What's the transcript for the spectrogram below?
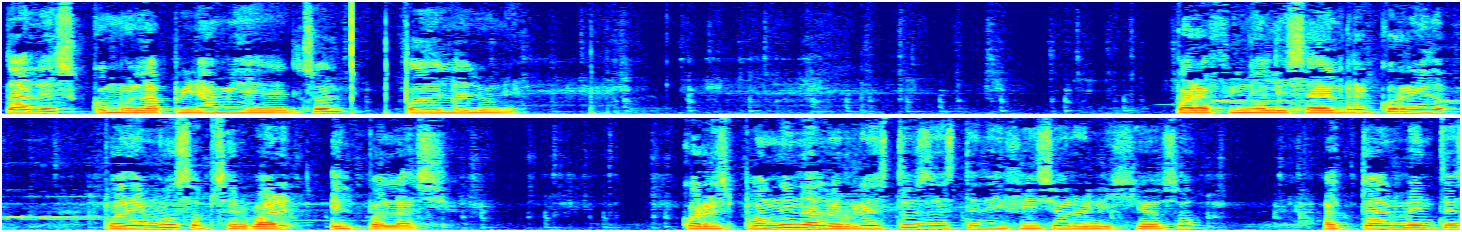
tales como la pirámide del Sol o de la Luna. Para finalizar el recorrido, podemos observar el palacio. Corresponden a los restos de este edificio religioso, actualmente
